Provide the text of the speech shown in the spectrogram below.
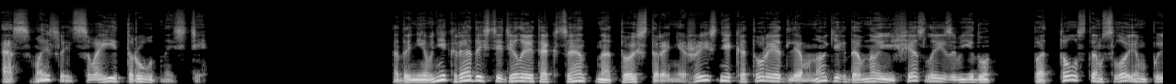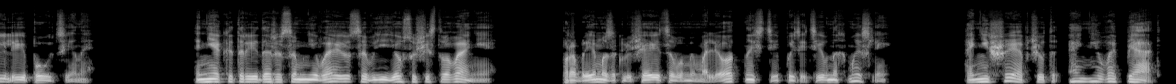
осмыслить свои трудности. Дневник радости делает акцент на той стороне жизни, которая для многих давно исчезла из виду под толстым слоем пыли и паутины. Некоторые даже сомневаются в ее существовании. Проблема заключается в мимолетности позитивных мыслей. Они шепчут, они вопят,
